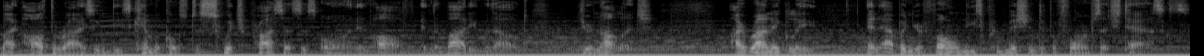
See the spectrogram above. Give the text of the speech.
by authorizing these chemicals to switch processes on and off in the body without your knowledge. Ironically, an app on your phone needs permission to perform such tasks,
